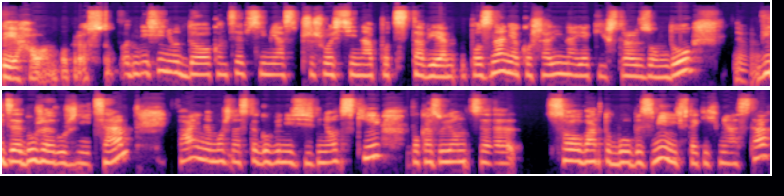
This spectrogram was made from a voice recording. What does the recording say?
wyjechałam po prostu. W odniesieniu do koncepcji miast przyszłości na podstawie Poznania, Koszalina, jak i Stralsundu widzę duże różnice. Fajne, można z tego wynieść wnioski pokazujące co warto byłoby zmienić w takich miastach,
